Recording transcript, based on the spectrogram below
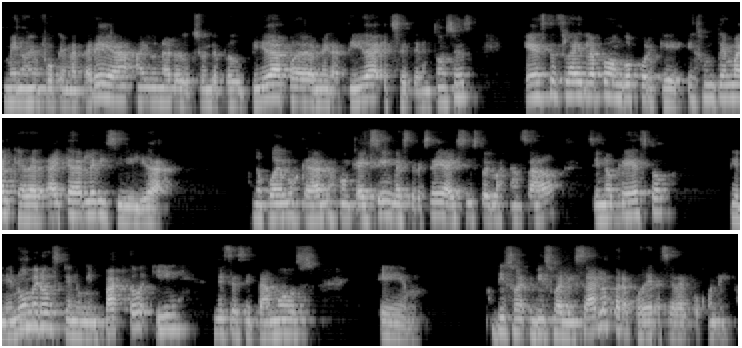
menos enfoque en la tarea, hay una reducción de productividad, puede haber negatividad, etc. Entonces, esta slide la pongo porque es un tema al que hay que darle visibilidad. No podemos quedarnos con que ahí sí me estresé, ahí sí estoy más cansado, sino que esto tiene números, tiene un impacto y necesitamos eh, visualizarlo para poder hacer algo con ello.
